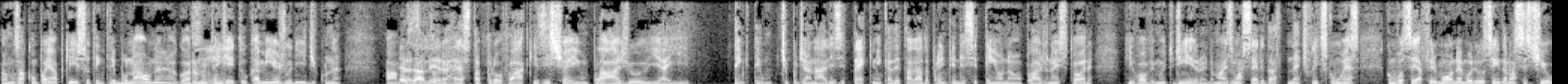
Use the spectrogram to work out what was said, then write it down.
Vamos acompanhar, porque isso tem tribunal, né? Agora Sim. não tem jeito, o caminho é jurídico, né? A brasileira Exato. resta provar que existe aí um plágio e aí tem que ter um tipo de análise técnica detalhada para entender se tem ou não plágio na história, que envolve muito dinheiro. Ainda mais uma série da Netflix como essa. Como você afirmou, né, Murilo, você ainda não assistiu.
